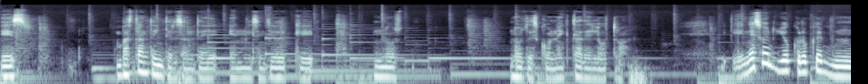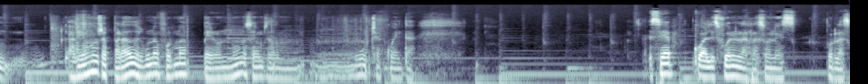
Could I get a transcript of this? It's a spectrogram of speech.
es bastante interesante en el sentido de que nos, nos desconecta del otro. En eso yo creo que habíamos reparado de alguna forma, pero no nos habíamos dado mucha cuenta. Sea cuáles fueron las razones por las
